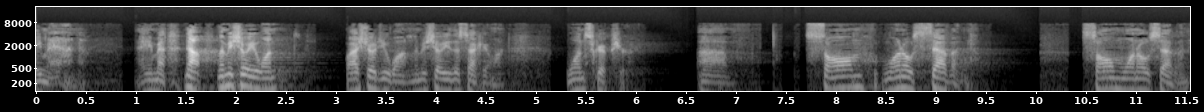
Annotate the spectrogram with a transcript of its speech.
Amen. Amen. Now, let me show you one. Well, I showed you one. Let me show you the second one. One scripture. Um, Psalm 107. Psalm 107.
